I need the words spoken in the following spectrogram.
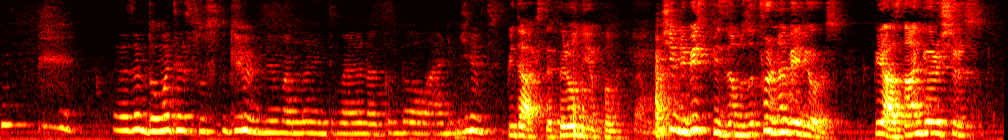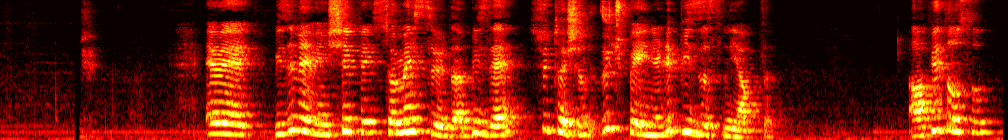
Zaten domates soslu gördüğüm andan itibaren aklımda o vardı biliyor musun? Bir dahaki sefer onu yapalım. Şimdi biz pizzamızı fırına veriyoruz. Birazdan görüşürüz. Evet, bizim evin şefi Sömestr'da bize Sütaş'ın 3 peynirli pizzasını yaptı. Afiyet olsun.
